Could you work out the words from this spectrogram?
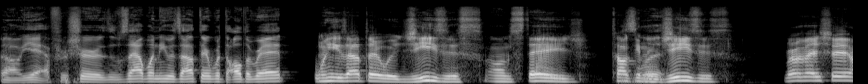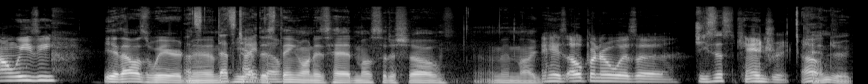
Oh yeah, for sure. Was that when he was out there with all the red? When he was out there with Jesus on stage talking to. Jesus. Remember that shit on Weezy? Yeah, that was weird, That's- man. that's he tight, had this though. thing on his head most of the show, and then like And his opener was uh Jesus. Kendrick. Oh, Kendrick.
